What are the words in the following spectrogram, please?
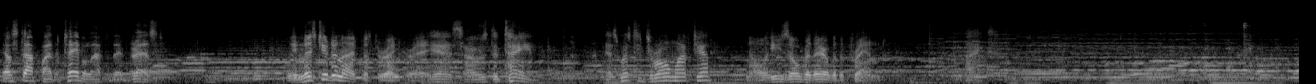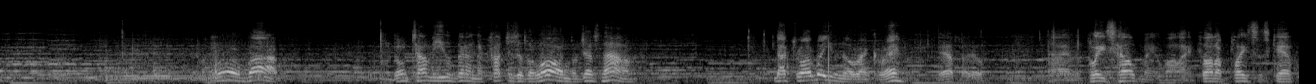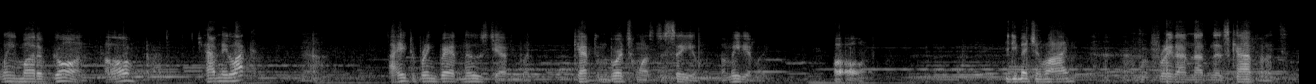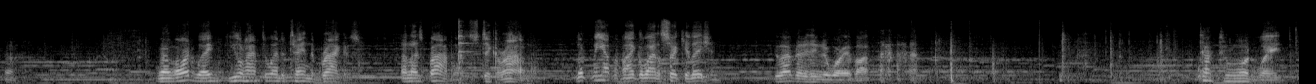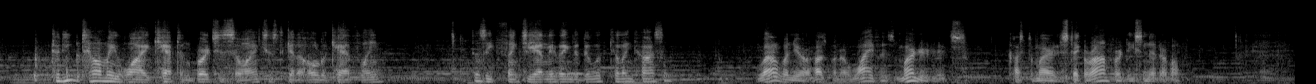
They'll stop by the table after they're dressed. We missed you tonight, Mr. Rencoret. Yes, I was detained. Has Mr. Jerome left yet? No, he's over there with a friend. Thanks. Oh, Bob. Don't tell me you've been in the clutches of the law until just now. Dr. Ordway, you know Ranker, eh? Yes, I do. Uh, the police held me while I thought of places Kathleen might have gone. Hello? Did you have any luck? No. I hate to bring bad news, Jeff, but Captain Birch wants to see you immediately. Uh-oh. Did he mention why? I'm afraid I'm not in his confidence. Well, Ordway, you'll have to entertain the Bragas, unless Bob wants to stick around. Look me up if I go out of circulation. You haven't anything to worry about? Dr. Ordway, could you tell me why Captain Birch is so anxious to get a hold of Kathleen? Does he think she had anything to do with killing Carson? well, when your husband or wife is murdered, it's customary to stick around for a decent interval.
